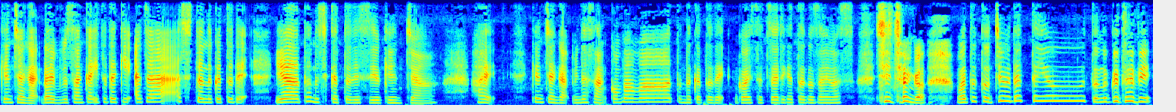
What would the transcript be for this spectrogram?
ケンちゃんがライブ参加いただき、あざーすとのことで。いやー、楽しかったですよ、ケンちゃん。はい。ケンちゃんが、皆さん、こんばんはとのことで、ご挨拶ありがとうございます。しんちゃんが、また途中だったよーとのことで、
